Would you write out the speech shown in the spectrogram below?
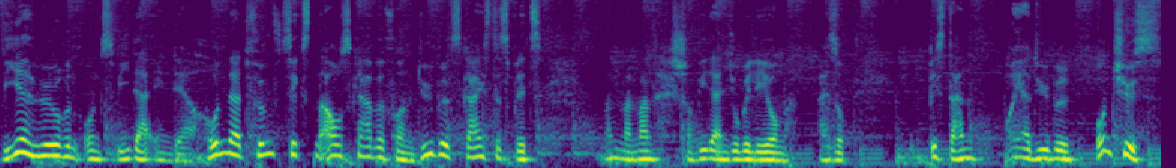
Wir hören uns wieder in der 150. Ausgabe von Dübels Geistesblitz. Mann, Mann, Mann, schon wieder ein Jubiläum. Also, bis dann, euer Dübel und tschüss.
